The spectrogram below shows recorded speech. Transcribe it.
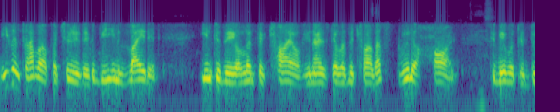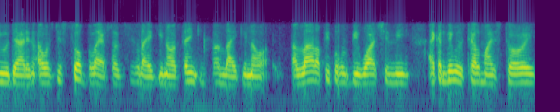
even to have an opportunity to be invited into the Olympic trials, United States Olympic trial. That's really hard to be able to do that, and I was just so blessed. I was just like, you know, thank you God, like you know, a lot of people will be watching me. I can be able to tell my story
